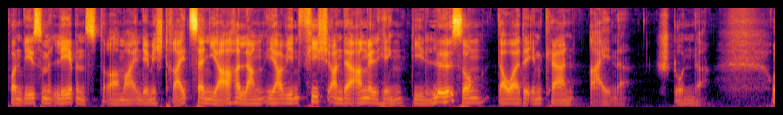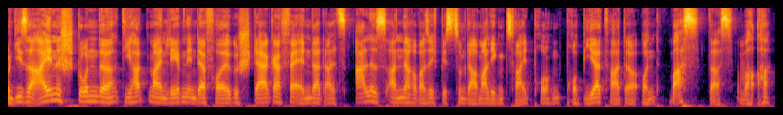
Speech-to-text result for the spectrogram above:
von diesem Lebensdrama, in dem ich 13 Jahre lang ja wie ein Fisch an der Angel hing, die Lösung dauerte im Kern eine Stunde. Und diese eine Stunde, die hat mein Leben in der Folge stärker verändert als alles andere, was ich bis zum damaligen Zeitpunkt probiert hatte. Und was das war,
